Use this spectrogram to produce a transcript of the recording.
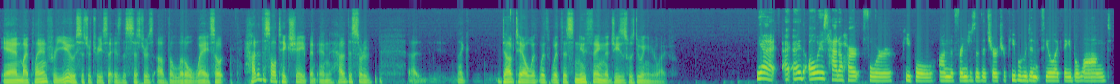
And my plan for you, Sister Theresa, is the Sisters of the Little Way. So, how did this all take shape, and, and how did this sort of uh, like dovetail with, with, with this new thing that Jesus was doing in your life? Yeah, I, I'd always had a heart for people on the fringes of the church or people who didn't feel like they belonged.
